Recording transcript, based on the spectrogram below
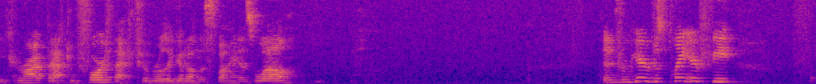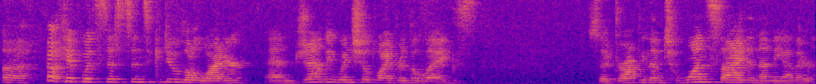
You can rock back and forth. That can feel really good on the spine as well. Then from here, just plant your feet uh, about hip width distance. You can do a little wider and gently windshield wiper the legs. So dropping them to one side and then the other.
